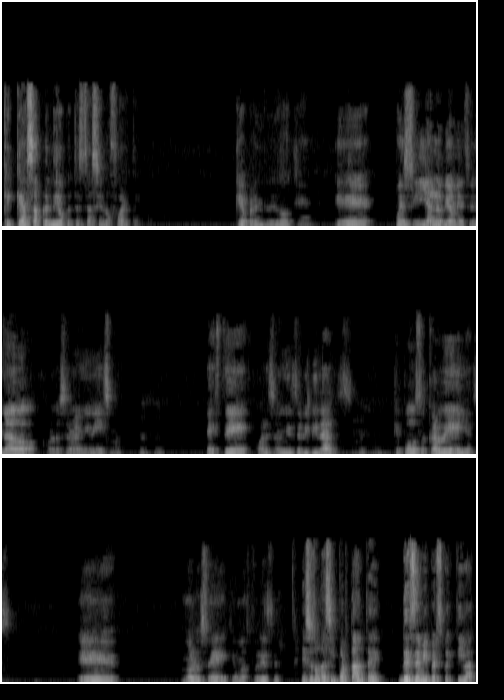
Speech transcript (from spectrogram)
¿qué, qué has aprendido que te esté haciendo fuerte? ¿Qué he aprendido? Que, eh, pues sí, ya lo había mencionado, conocerme a mí misma. Uh -huh. este, cuáles son mis debilidades, uh -huh. qué puedo sacar de ellas. Eh, no lo sé, ¿qué más podría ser? Eso es lo más importante, desde mi perspectiva,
